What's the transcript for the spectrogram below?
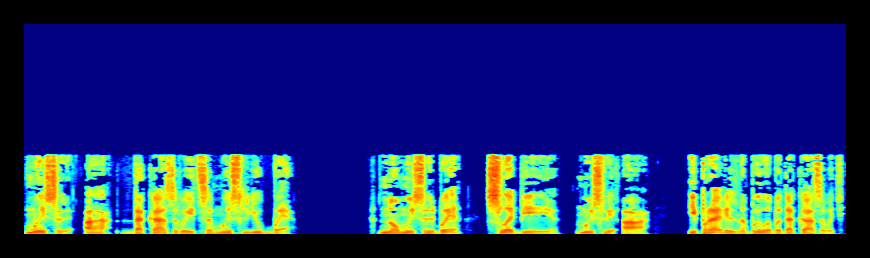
мысль А доказывается мыслью Б. Но мысль Б слабее мысли А, и правильно было бы доказывать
